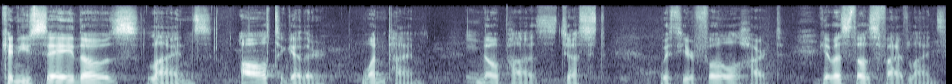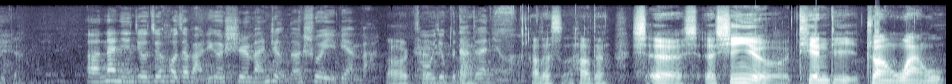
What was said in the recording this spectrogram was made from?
can you say those lines all together one time? No pause, just with your full heart. Give us those five lines again. 呃，那您就最后再把这个诗完整的说一遍吧。OK，我就不打断您了。好的，是好的。呃呃，心有天地壮万物，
